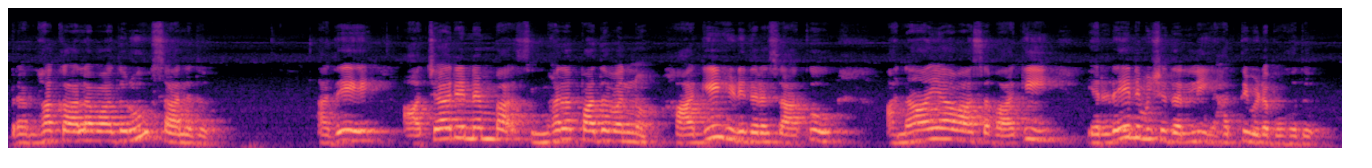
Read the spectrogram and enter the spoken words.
ಬ್ರಹ್ಮಕಾಲವಾದರೂ ಸಾಲದು. ಅದೇ ಆಚಾರ್ಯನೆಂಬ ಸಿಂಹದ ಪಾದವನ್ನು ಹಾಗೇ ಹಿಡಿದರೆ ಸಾಕು ಅನಾಯಾವಾಸವಾಗಿ ಎರಡೇ ನಿಮಿಷದಲ್ಲಿ ಹತ್ತಿಬಿಡಬಹುದು.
